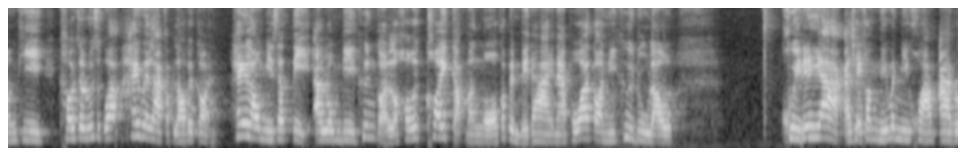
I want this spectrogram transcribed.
บางทีเขาจะรู้สึกว่าให้เวลากับเราไปก่อน ให้เรามีสติอารมณ์ดีขึ้นก่อน แล้วเขาค่อยกลับมาง้อก็เป็นไม่ได้นะ เพราะว่าตอนนี้คือดูเราคุยได้ยากอะใช้คำนี้มันมีความอาร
